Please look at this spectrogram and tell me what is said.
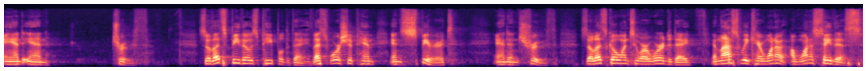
and in truth. So let's be those people today. Let's worship Him in spirit and in truth. So let's go into our word today. And last week here, I want to, I want to say this.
